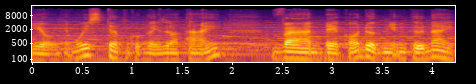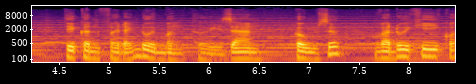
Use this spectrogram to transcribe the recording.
nhiều những wisdom của người Do Thái. Và để có được những thứ này thì cần phải đánh đổi bằng thời gian, công sức và đôi khi có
